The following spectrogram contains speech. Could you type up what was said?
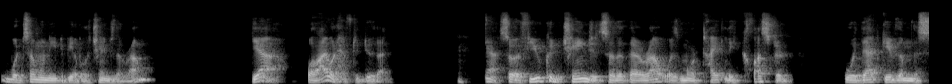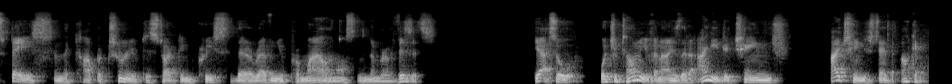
would someone need to be able to change the route? Yeah. Well, I would have to do that. Yeah. So if you could change it so that their route was more tightly clustered, would that give them the space and the opportunity to start to increase their revenue per mile and also the number of visits? Yeah. So what you're telling me, Vinay, is that I need to change. I changed it. Okay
